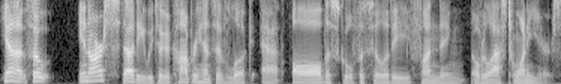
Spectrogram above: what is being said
Yeah. So in our study, we took a comprehensive look at all the school facility funding over the last 20 years,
